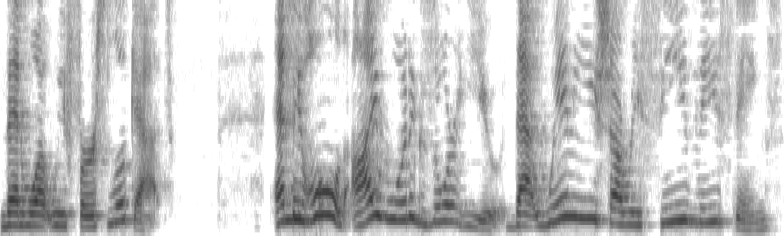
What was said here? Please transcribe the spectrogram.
than what we first look at? And behold, I would exhort you that when ye shall receive these things,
